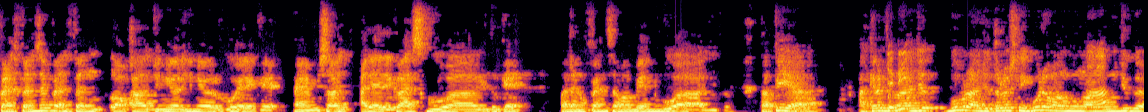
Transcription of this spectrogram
fans-fansnya fans-fans lokal junior-junior gue kayak kayak misalnya adik-adik kelas gue gitu kayak pada fans sama band gue gitu. Tapi ya akhirnya Jadi- berlanjut. Gue berlanjut terus nih gue udah manggung-manggung juga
